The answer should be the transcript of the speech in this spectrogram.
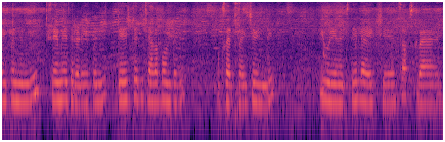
అయిపోయిందండి. సేమియా అయితే రెడీ అయిపోయింది. టేస్ట్ అయితే చాలా బాగుంటుంది. ఒకసారి ట్రై చేయండి. ఈ వీడియో నచ్చితే లైక్ షేర్ సబ్స్క్రైబ్.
